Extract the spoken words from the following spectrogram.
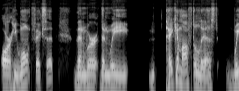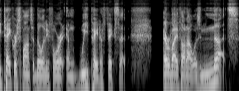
or he won't fix it, then we're, then we take him off the list. We take responsibility for it and we pay to fix it. Everybody thought I was nuts.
